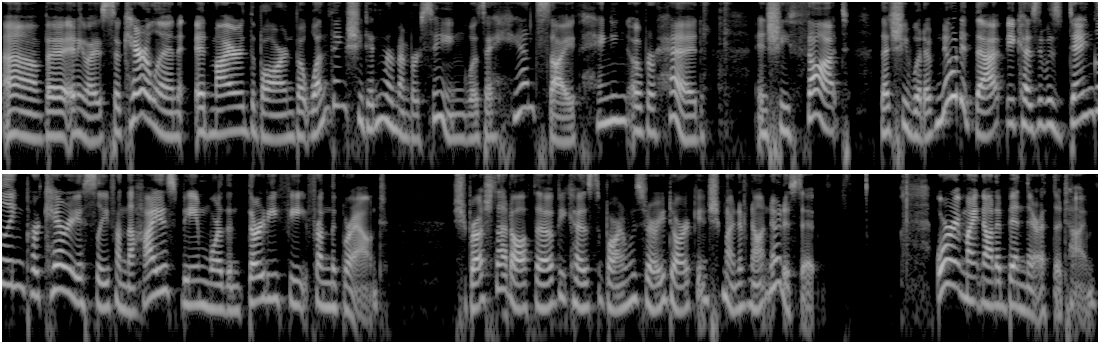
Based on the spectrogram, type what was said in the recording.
Um, but anyways, so Carolyn admired the barn, but one thing she didn't remember seeing was a hand scythe hanging overhead, and she thought that she would have noted that because it was dangling precariously from the highest beam more than 30 feet from the ground. She brushed that off though because the barn was very dark and she might have not noticed it. Or it might not have been there at the time.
